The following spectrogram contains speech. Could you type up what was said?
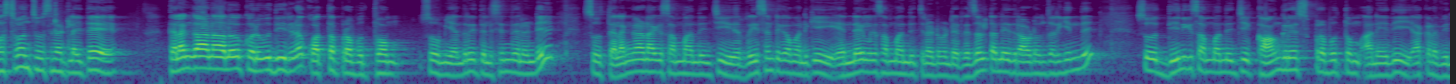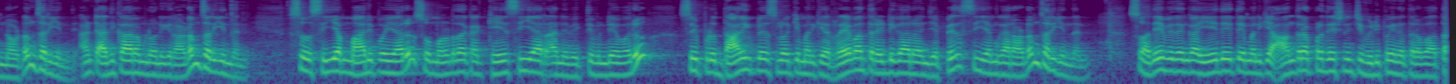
ఫస్ట్ వన్ చూసినట్లయితే తెలంగాణలో కొలువుదీరిన కొత్త ప్రభుత్వం. సో మీ అందరికీ తెలిసిందేనండి. సో తెలంగాణకి సంబంధించి రీసెంట్గా మనకి ఎన్నికలకు సంబంధించినటువంటి రిజల్ట్ అనేది రావడం జరిగింది. సో దీనికి సంబంధించి కాంగ్రెస్ ప్రభుత్వం అనేది అక్కడ విన్ అవడం జరిగింది. అంటే అధికారంలోనికి రావడం జరిగిందండి. సో సీఎం మారిపోయారు. సో మొన్నటిదాకా కేసీఆర్ అనే వ్యక్తి ఉండేవారు. సో ఇప్పుడు దానికి ప్లేస్లోకి మనకి రేవంత్ రెడ్డి గారు అని చెప్పేసి సీఎంగా రావడం జరిగిందండి. సో అదేవిధంగా ఏదైతే మనకి ఆంధ్రప్రదేశ్ నుంచి విడిపోయిన తర్వాత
